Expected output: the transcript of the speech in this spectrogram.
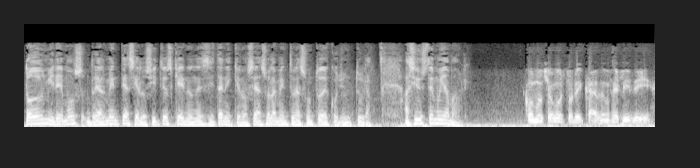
todos miremos realmente hacia los sitios que nos necesitan y que no sea solamente un asunto de coyuntura. Ha sido usted muy amable. Con mucho gusto, Ricardo. Un feliz día.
